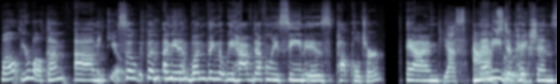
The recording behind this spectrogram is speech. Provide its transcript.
Well, you're welcome. Um, Thank you. So, but I mean, one thing that we have definitely seen is pop culture and Yes, many absolutely. Mm-hmm. depictions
